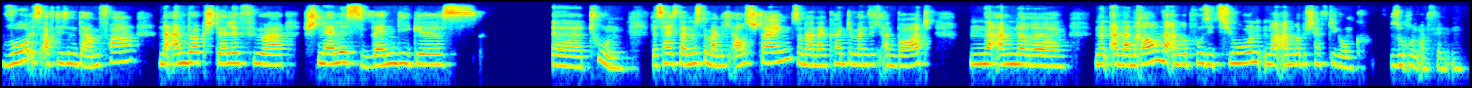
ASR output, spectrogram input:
wo ist auf diesem Dampfer eine Andockstelle für schnelles, wendiges äh, Tun? Das heißt, dann müsste man nicht aussteigen, sondern dann könnte man sich an Bord eine andere, einen anderen Raum, eine andere Position, eine andere Beschäftigung suchen und finden.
